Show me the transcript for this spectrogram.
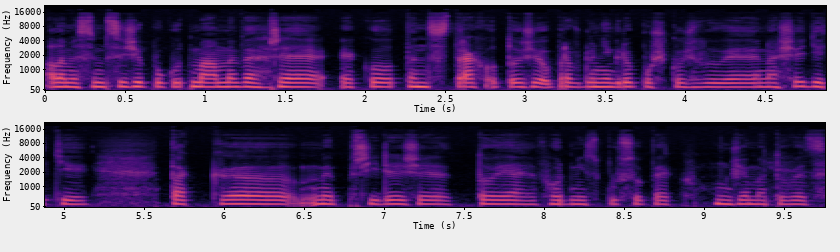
Ale myslím si, že pokud máme ve hře jako ten strach o to, že opravdu někdo poškozuje naše děti, tak e, mi přijde, že to je vhodný způsob, jak můžeme tu věc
